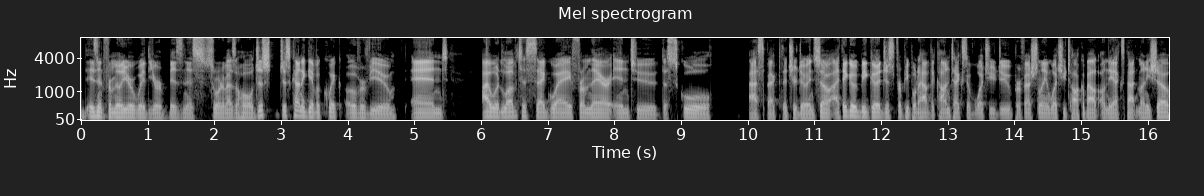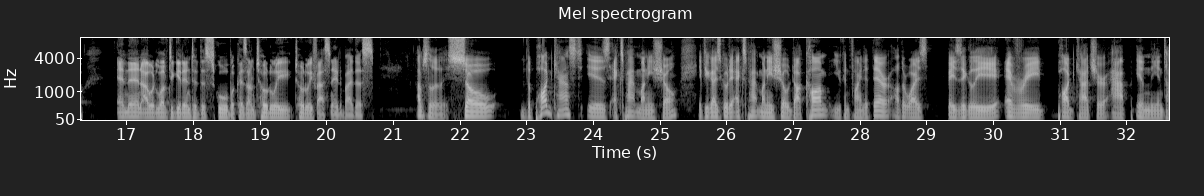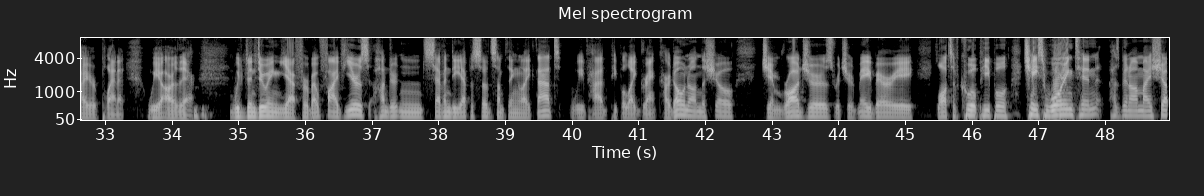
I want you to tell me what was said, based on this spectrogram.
isn't familiar with your business sort of as a whole. Just just kind of give a quick overview, and I would love to segue from there into the school aspect that you're doing. So I think it would be good just for people to have the context of what you do professionally and what you talk about on the Expat Money Show. And then I would love to get into this school because I'm totally, totally fascinated by this. Absolutely. So the podcast is Expat Money Show. If you guys go to expatmoneyshow.com, you can find it there. Otherwise, basically every podcatcher app in the entire planet, we are there. Mm-hmm. We've been doing, yeah, for about five years, 170 episodes, something like that. We've had people like Grant Cardone on the show, Jim Rogers, Richard Maybury, lots of cool people. Chase Warrington has been on my show.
